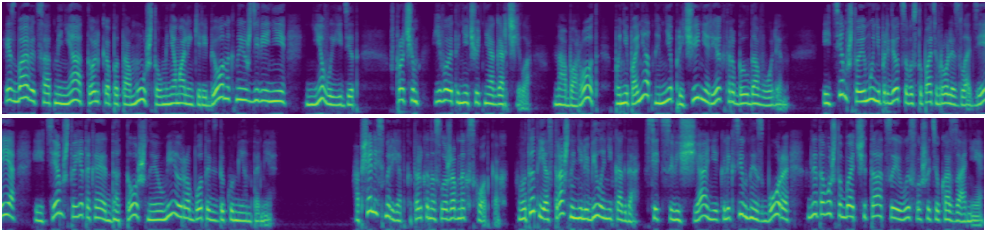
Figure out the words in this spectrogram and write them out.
избавиться от меня только потому, что у меня маленький ребенок на иждивении, не выйдет. Впрочем, его это ничуть не огорчило. Наоборот, по непонятной мне причине ректор был доволен — и тем, что ему не придется выступать в роли злодея, и тем, что я такая дотошная и умею работать с документами. Общались мы редко, только на служебных сходках. Вот это я страшно не любила никогда. Все эти совещания, коллективные сборы для того, чтобы отчитаться и выслушать указания.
